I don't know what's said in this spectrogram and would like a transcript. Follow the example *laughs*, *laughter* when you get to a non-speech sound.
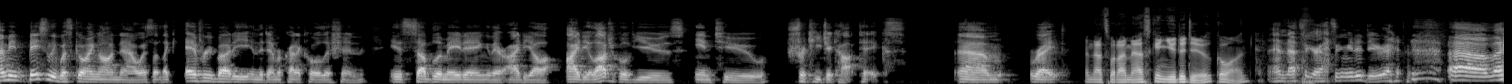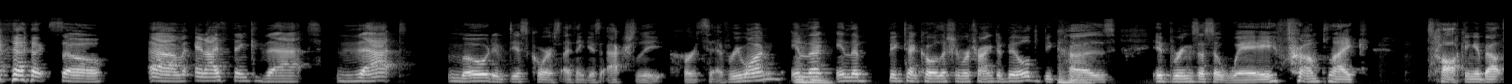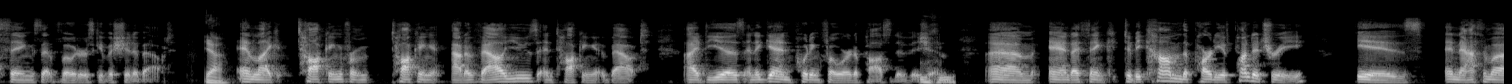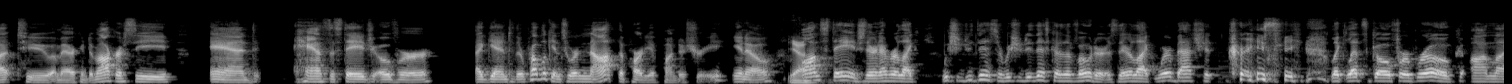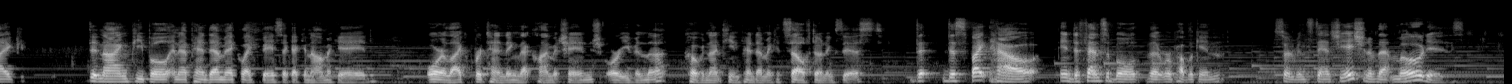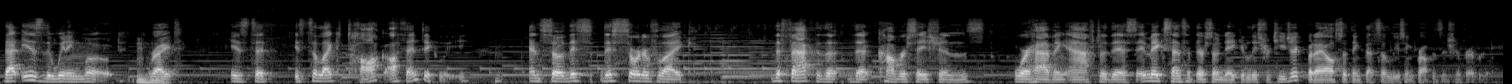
I mean, basically, what's going on now is that like everybody in the Democratic coalition is sublimating their ideo- ideological views into strategic hot takes. Um, right. And that's what I'm asking you to do. Go on. And that's what you're asking me to do, right? um, *laughs* so, um, and I think that that mode of discourse, I think, is actually hurts everyone in Mm-hmm. the in the Big Tent coalition we're trying to build because it brings us away *laughs* from like talking about things that voters give a shit about. Yeah. and like talking from talking out of values and talking about ideas and again putting forward a positive vision. Um, and i think to become the party of punditry is anathema to american democracy and hands the stage over again to the republicans who are not the party of punditry you know? Yeah. on stage they're never like we should do this or we should do this because of voters. They're like we're batshit *laughs* crazy. Like let's go for broke on like denying people in a pandemic like basic economic aid or like pretending that climate change or even the covid-19 pandemic itself don't exist. D- despite how indefensible the republican sort of instantiation of that mode is that is the winning mode Mhm. right is to is to like talk authentically. And so this this sort of like the fact that the, the conversations we're having after this it makes sense that they're so nakedly strategic but i also think that's a losing proposition for everyone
